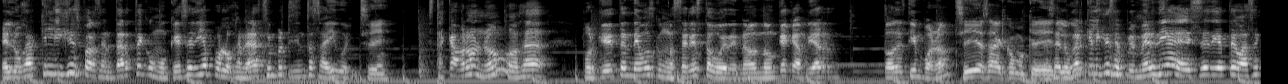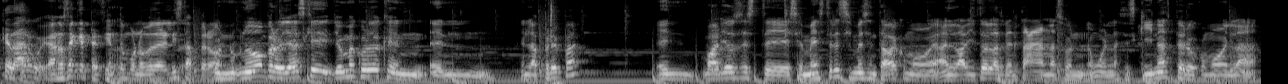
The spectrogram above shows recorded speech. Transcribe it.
el lugar que eliges para sentarte, como que ese día por lo general siempre te sientas ahí, güey. Sí. Está cabrón, ¿no? O sea, ¿por qué tendemos como a hacer esto, güey, de no nunca cambiar todo el tiempo, ¿no? Sí, o sea, como que. O sea, el lugar que eliges el primer día, ese día te vas a quedar, güey. A no ser que te sienten por no ver la lista, pero... No, pero ya es que yo me acuerdo que en, en, en la prepa, en varios este, semestres, sí me sentaba como al ladito de las ventanas o en, o en las esquinas, pero como en la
